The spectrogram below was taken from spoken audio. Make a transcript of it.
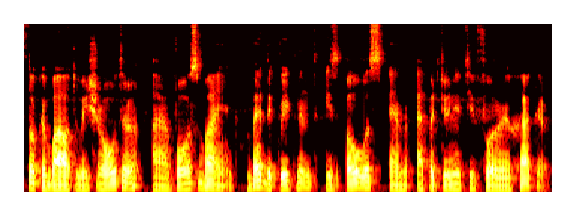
talk about which router are worth buying. Bad equipment is always an opportunity for a hacker.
